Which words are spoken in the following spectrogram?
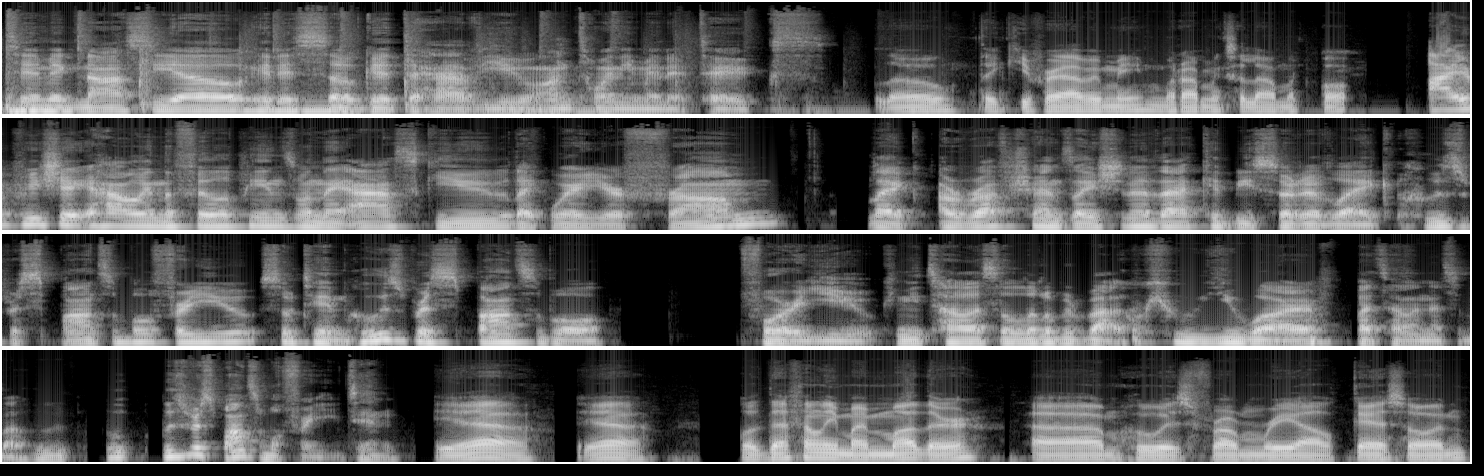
Tim Ignacio, it is so good to have you on 20 Minute Takes. Hello. Thank you for having me. Maraming salamat po. I appreciate how in the Philippines, when they ask you like where you're from, like a rough translation of that could be sort of like who's responsible for you. So Tim, who's responsible for you? Can you tell us a little bit about who you are by telling us about who, who who's responsible for you, Tim? Yeah, yeah. Well, definitely my mother, um, who is from Real Quezon,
